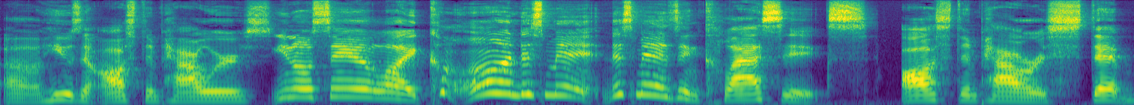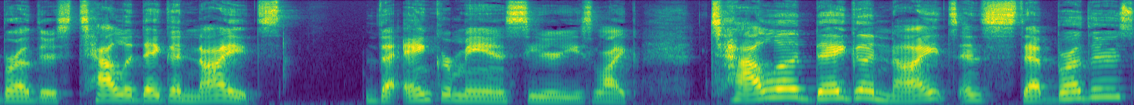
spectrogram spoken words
Uh, he was in Austin Powers. You know what I'm saying? Like, come on, this man, this man's in classics. Austin Powers, Step Brothers, Talladega Nights, the Anchorman series. Like, Talladega Nights and Step Brothers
